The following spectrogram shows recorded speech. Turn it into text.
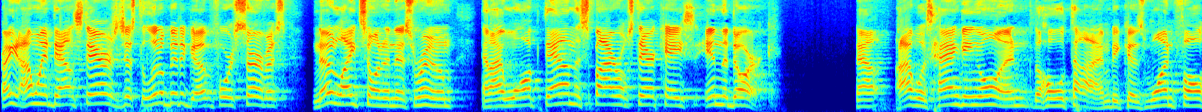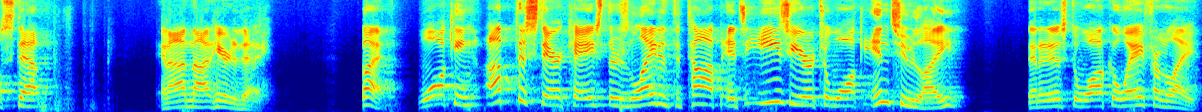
Right? I went downstairs just a little bit ago before service, no lights on in this room, and I walked down the spiral staircase in the dark. Now, I was hanging on the whole time because one false step and I'm not here today. But walking up the staircase, there's light at the top. It's easier to walk into light than it is to walk away from light.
